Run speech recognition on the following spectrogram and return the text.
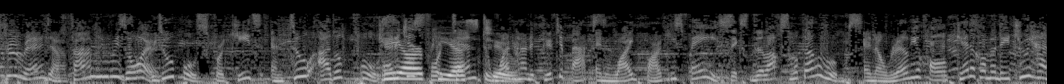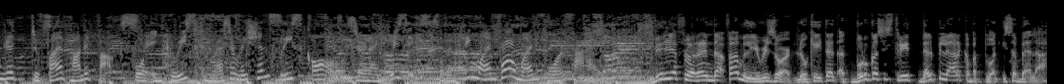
Villa Florenda Family Resort. Two pools for kids and two adult pools. Packages for 10 to 150 packs and wide parking space. Six deluxe hotel rooms. And Aurelia Hall can accommodate 300 to 500 packs. For inquiries and reservations, please call 0936-731-4145. Villa Florenda Family Resort located at Burgos Street, Del Pilar, Cauayan, Isabela.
